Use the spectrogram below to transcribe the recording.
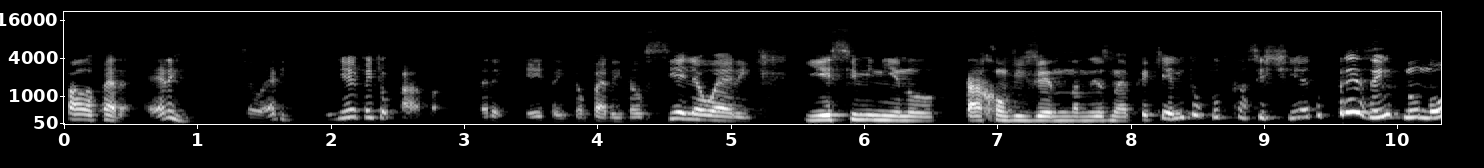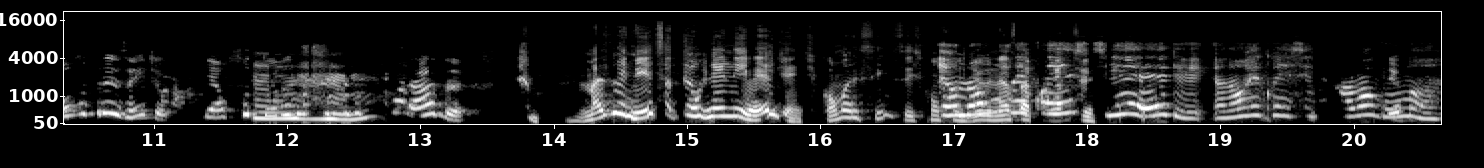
fala, pera, Eren? Esse é o Eren? E de repente eu, ah, peraí, eita, então pera, então se ele é o Eren e esse menino tá convivendo na mesma época que ele, então tudo que eu assisti é no presente, no novo presente, que é o futuro uhum. da temporada. Mas no início tem o Renier, gente. Como assim? Vocês confundiram eu não nessa reconheci parte? ele. Eu não reconheci de forma alguma.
